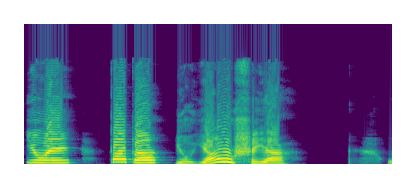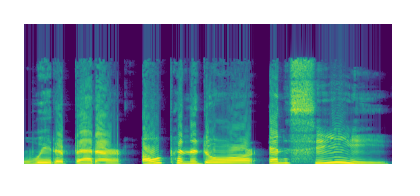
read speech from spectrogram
因为 爸爸有钥匙呀。We'd better open the door and see。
